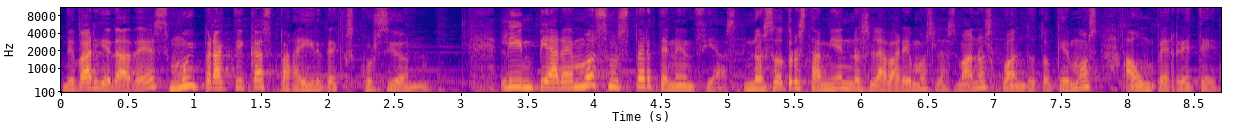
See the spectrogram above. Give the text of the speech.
de variedades muy prácticas para ir de excursión. Limpiaremos sus pertenencias. Nosotros también nos lavaremos las manos cuando toquemos a un perrete.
